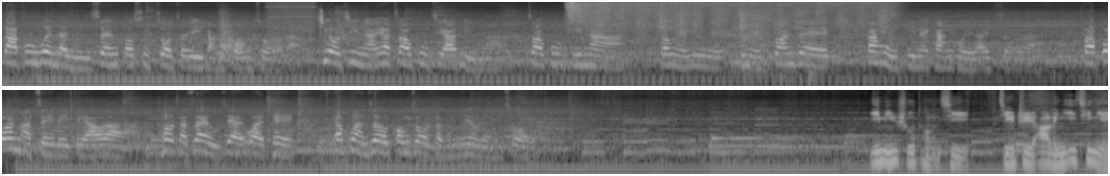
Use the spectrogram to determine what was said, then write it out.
大部分的女生都是做这一行工作啦，就近啊要照顾家庭啊，照顾囡啊，当然因为因为选这较附近的工课来做啊。查甫嘛坐袂掉啦，好在再有这外配，要不然这个工作可能没有人做了。移民署统计，截至二零一七年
